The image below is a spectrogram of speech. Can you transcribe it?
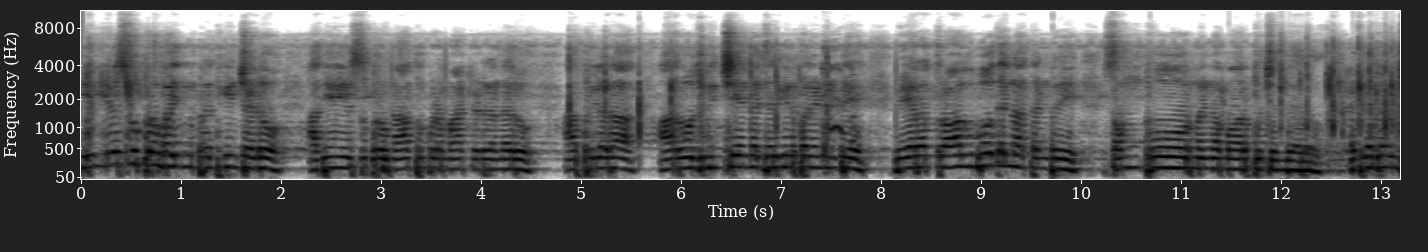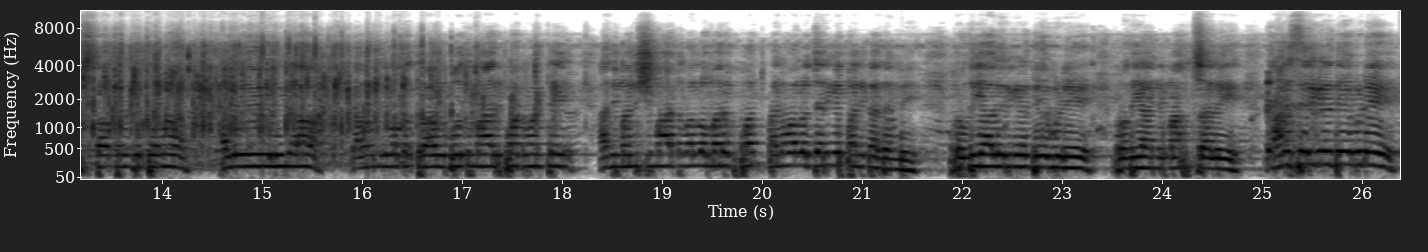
ఏ యేసు ప్రభు అయితే బ్రతికించాడో అదే యేసు ప్రభు నాతో కూడా మాట్లాడారు అన్నారు. ఆ పిల్లరా ఆ రోజు నిశ్చయంగా జరిగిన పని ఏంటంటే వేరే త్రాగుబోతే నా తండ్రి సంపూర్ణంగా మార్పు చెందారు. ఎట్లా స్తోత్రం చెప్తామా? అలేలుయా ఎవరి ఒక త్రాగుబోతు మారిపోవటం అంటే అది మనిషి మాట వల్ల మరొక పని వల్ల జరిగే పని కాదండి. హృదయాలు ఎరిగిన దేవుడే హృదయాన్ని మార్చాలి. మనసు ఎరిగిన దేవుడే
